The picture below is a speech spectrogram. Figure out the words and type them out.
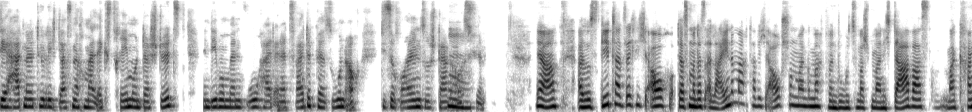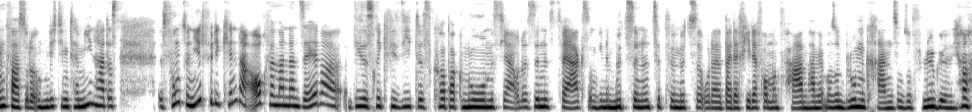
der hat natürlich das nochmal extrem unterstützt, in dem Moment, wo halt eine zweite Person auch diese Rollen so stark mhm. ausführen ja, also es geht tatsächlich auch, dass man das alleine macht, habe ich auch schon mal gemacht, wenn du zum Beispiel mal nicht da warst, mal krank warst oder irgendeinen wichtigen Termin hattest, es funktioniert für die Kinder auch, wenn man dann selber dieses Requisit des Körpergnoms, ja, oder Sinneszwergs, irgendwie eine Mütze, eine Zipfelmütze oder bei der Federform und Farben haben wir immer so einen Blumenkranz und so Flügel, ja.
